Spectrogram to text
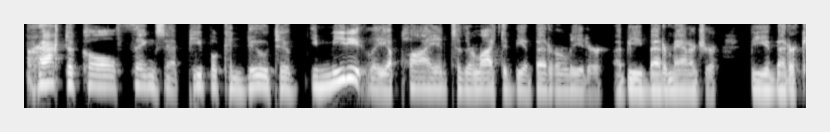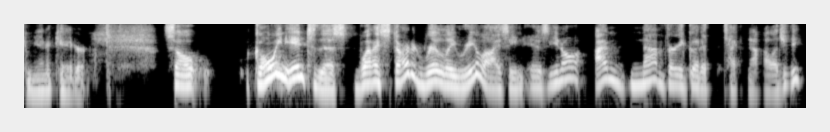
practical things that people can do to immediately apply into their life to be a better leader, uh, be a better manager, be a better communicator. So going into this, what I started really realizing is, you know, I'm not very good at technology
